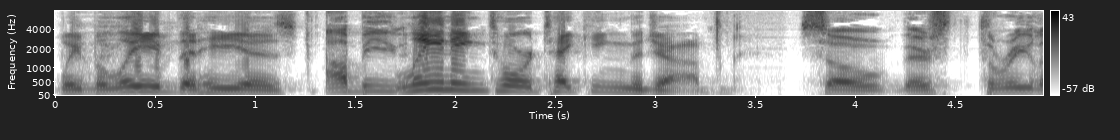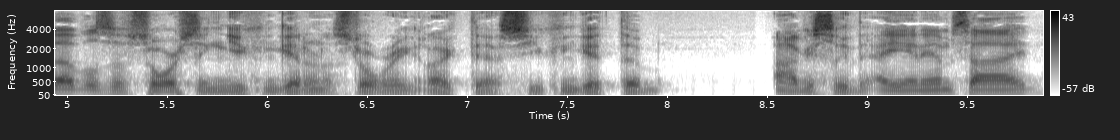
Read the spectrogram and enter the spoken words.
we believe that he is I'll be leaning toward taking the job. So there's three levels of sourcing you can get on a story like this. You can get the obviously the A and M side,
